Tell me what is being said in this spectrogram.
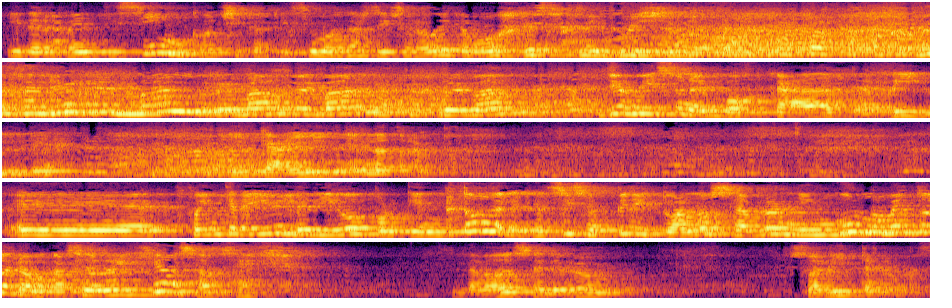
Y de las 25 chicas que hicimos ejercicio, la única monja que salí fui yo. me salió re mal, re mal, re mal, re mal. Dios me hizo una emboscada terrible y caí en la trampa. Eh, fue increíble, digo, porque en todo el ejercicio espiritual no se habló en ningún momento de la vocación religiosa. O sea, que el lavado del cerebro solita nomás.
